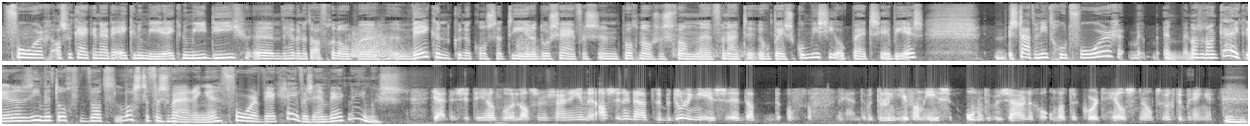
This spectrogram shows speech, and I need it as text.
voor, als we kijken naar de economie. De economie die, uh, we hebben het de afgelopen weken kunnen constateren... door cijfers en prognoses van, uh, vanuit de Europese Commissie, ook bij het CBS... staat er niet goed voor. En als we dan kijken, dan zien we toch wat lastenverzwaringen... voor werkgevers en werknemers. Ja, er zitten heel veel lastenverzwaringen in. Als inderdaad de bedoeling is, uh, dat, of, of ja, de bedoeling hiervan is om te bezuinigen... om dat tekort heel snel terug te brengen. Mm.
